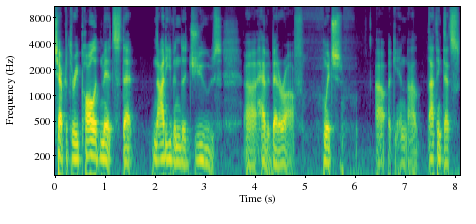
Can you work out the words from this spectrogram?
chapter three, Paul admits that not even the Jews uh, have it better off, which uh, again, I, I think that's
